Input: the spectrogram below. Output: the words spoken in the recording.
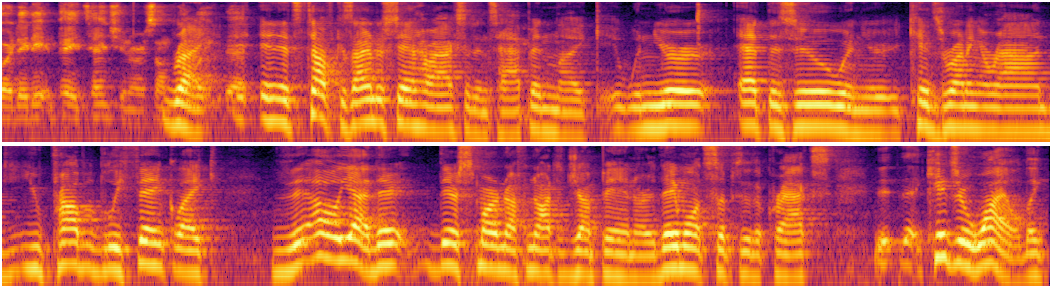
or they didn't pay attention or something Right, like that. and it's tough because I understand how accidents happen. Like when you're at the zoo and your kids running around, you probably think like, "Oh yeah, they're they're smart enough not to jump in, or they won't slip through the cracks." Kids are wild. Like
